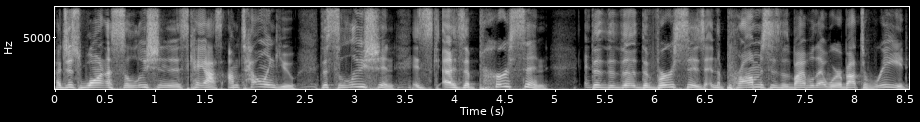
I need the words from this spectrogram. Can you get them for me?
I just want a solution to this chaos. I'm telling you, the solution is as a person the, the, the, verses and the promises of the Bible that we're about to read,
